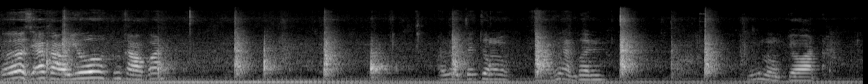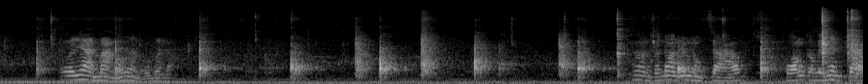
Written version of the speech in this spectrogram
เออเสียข้าวอยู่กินข้าวก่อนเอาเลยจะจงฝากเพื่อนเพิ่นนี่หมองจอดเอาย่านมากเงินเอาเบิดละนอนก็นอนนั่นน้องสาวของก็ไปเงินจ้า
